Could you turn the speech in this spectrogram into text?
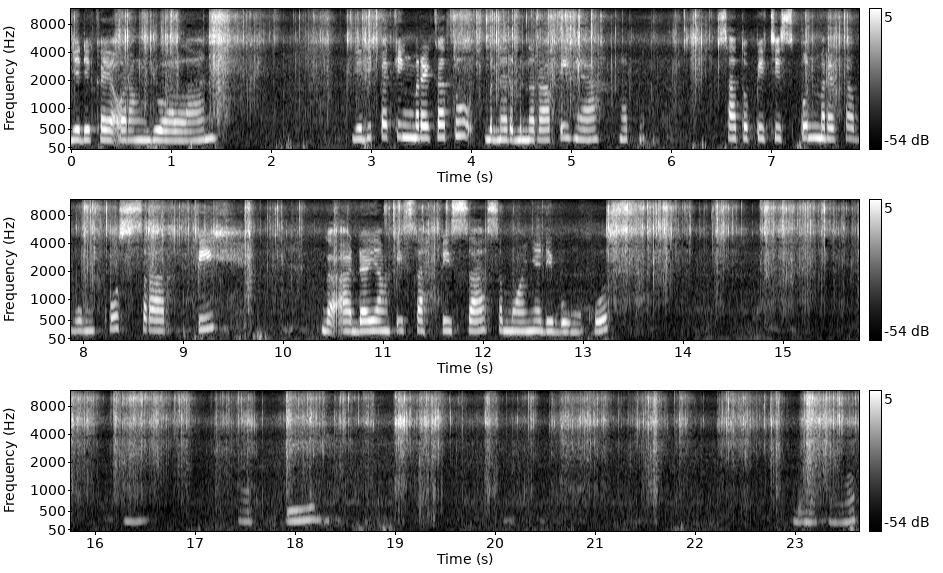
jadi kayak orang jualan. Jadi packing mereka tuh bener-bener rapih ya. Satu pieces pun mereka bungkus rapi nggak ada yang pisah-pisah semuanya dibungkus. Rapi banyak banget.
